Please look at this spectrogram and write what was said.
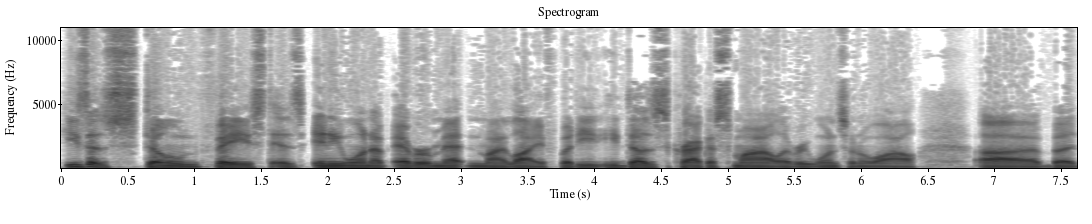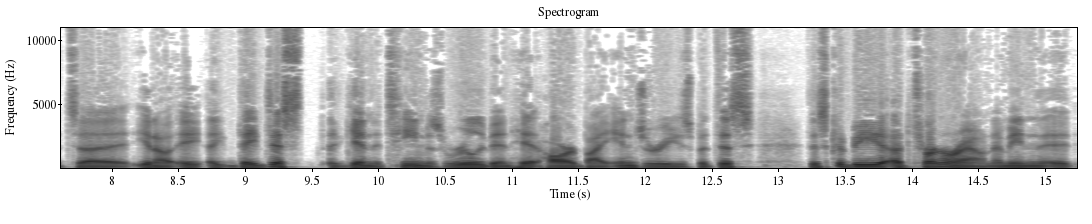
He's as stone faced as anyone I've ever met in my life, but he, he does crack a smile every once in a while. Uh, but uh, you know, it, it, they just again the team has really been hit hard by injuries, but this this could be a turnaround. I mean, it,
